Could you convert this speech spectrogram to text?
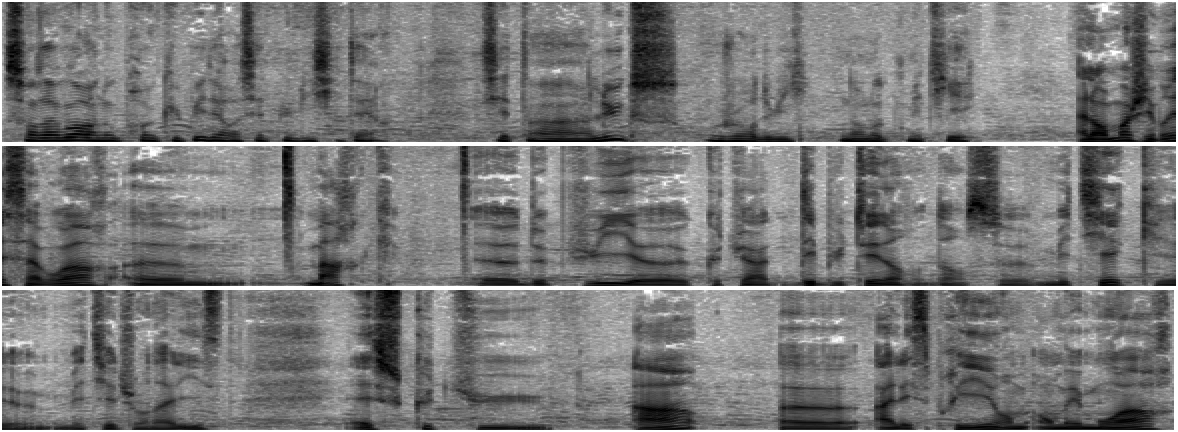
sans avoir à nous préoccuper des recettes publicitaires. C'est un luxe aujourd'hui dans notre métier. Alors moi j'aimerais savoir, euh, Marc, euh, depuis euh, que tu as débuté dans, ce métier, qui est métier de journaliste, est-ce que tu as à l'esprit, en, mémoire,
